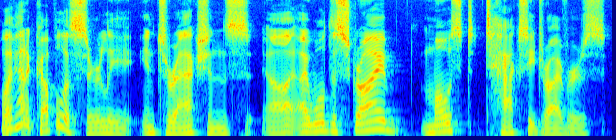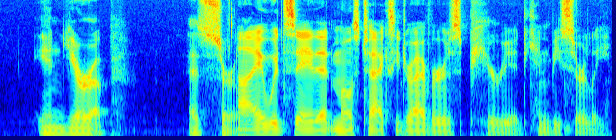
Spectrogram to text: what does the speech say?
Well, I've had a couple of surly interactions. Uh, I will describe most taxi drivers in Europe as surly. I would say that most taxi drivers, period, can be surly.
